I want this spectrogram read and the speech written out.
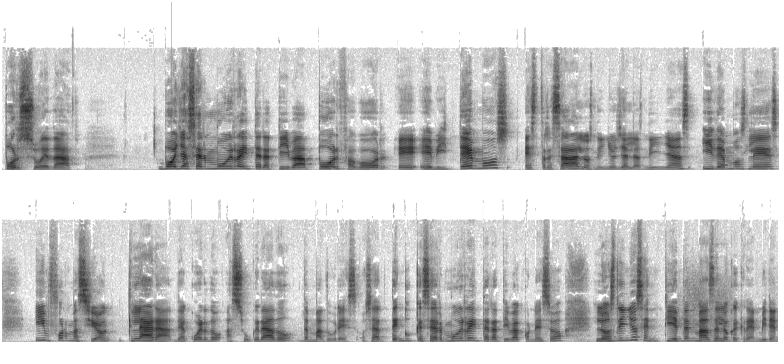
por su edad. Voy a ser muy reiterativa, por favor, eh, evitemos estresar a los niños y a las niñas y démosles información clara de acuerdo a su grado de madurez. O sea, tengo que ser muy reiterativa con eso. Los niños entienden más de lo que creen. Miren,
